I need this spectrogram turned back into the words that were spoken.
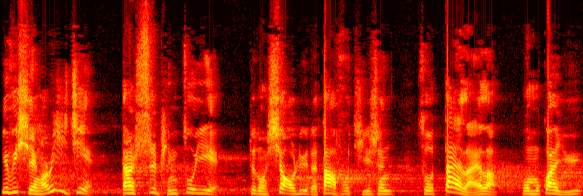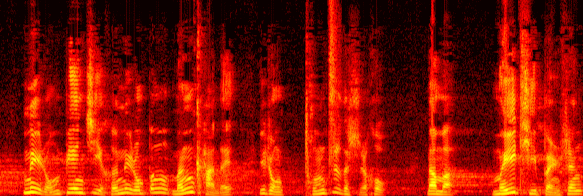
因为显而易见，当视频作业这种效率的大幅提升所带来了我们关于内容编辑和内容门门槛的。一种重置的时候，那么媒体本身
